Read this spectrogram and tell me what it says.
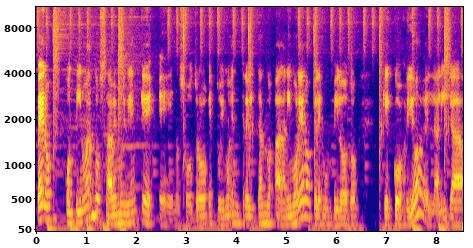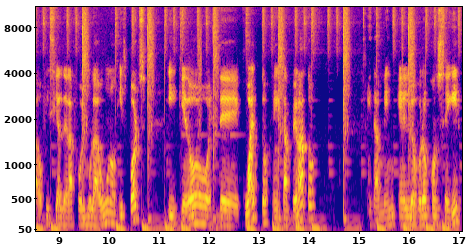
Pero continuando, saben muy bien que eh, nosotros estuvimos entrevistando a Dani Moreno, que él es un piloto que corrió en la liga oficial de la Fórmula 1 eSports y quedó este cuarto en el campeonato. Y también él logró conseguir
